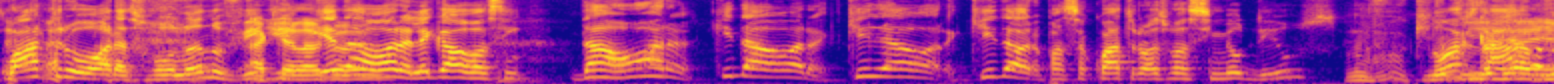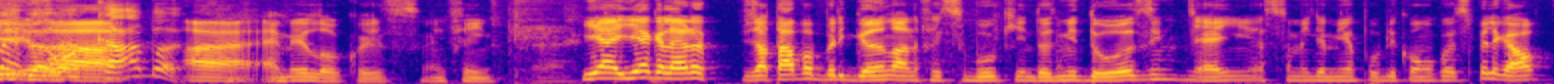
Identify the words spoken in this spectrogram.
quatro horas rolando o vídeo Aquela e é da coisa- hora, é legal. Assim, da hora, que da hora, que da hora, que da hora. Passa quatro horas e fala assim, meu Deus. Não, que Não que acaba, vida, não né? acaba. Ah, é meio louco isso, enfim. E aí a galera já tava brigando lá no Facebook em 2012, e aí essa amiga minha publicou uma coisa super legal.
